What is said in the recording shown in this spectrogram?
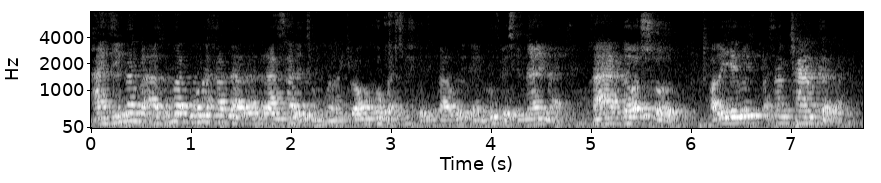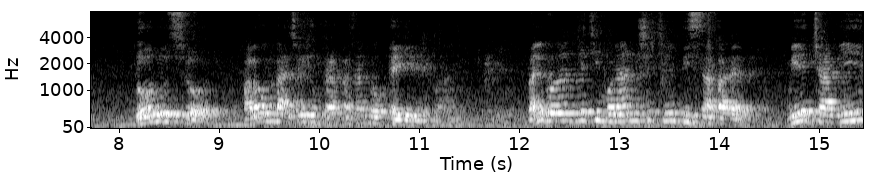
از این و از اون دو نفر در رصدتون کنن که آقا خب بچه‌ش کردیم قبول امروز بشه نیومد. فردا شد. حالا یه روز مثلا کم دادن دو روز شد. حالا اون بچه‌ای که طرف مثلا دو پیگیری می‌کنن. ولی بلند یه تیم بلند میشه تیم 20 نفره. میره کبیر.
